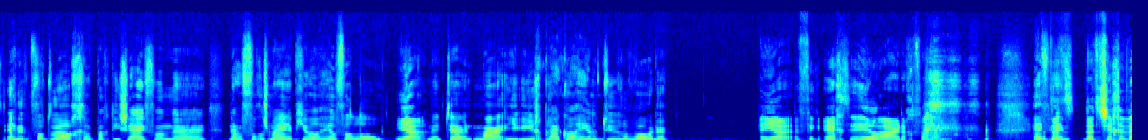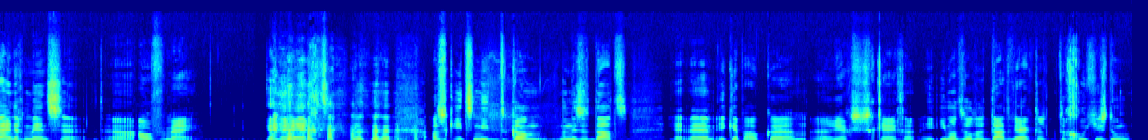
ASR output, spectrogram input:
En ik vond het wel grappig. Die zei van, nou, volgens mij heb je wel heel veel lol met, met Teun. Maar je, je gebruikt wel hele dure woorden. Ja, vind ik echt heel aardig van hem. Dat, dat zeggen weinig mensen eh, over mij. Ja. Nee, echt. Als ik iets niet kan, dan is het dat. Eh, eh, ik heb ook ehm, eh, reacties gekregen. I- iemand wilde daadwerkelijk de groetjes doen.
